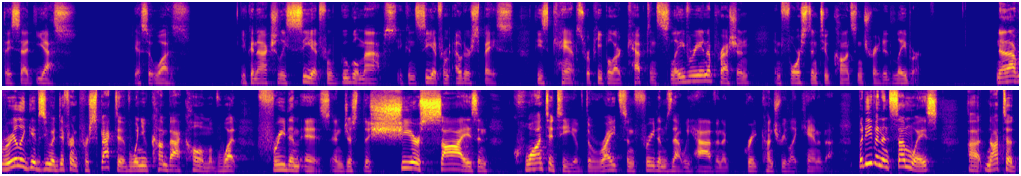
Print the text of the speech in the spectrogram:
They said, Yes. Yes, it was. You can actually see it from Google Maps. You can see it from outer space these camps where people are kept in slavery and oppression and forced into concentrated labor. Now, that really gives you a different perspective when you come back home of what freedom is and just the sheer size and quantity of the rights and freedoms that we have in a great country like Canada. But even in some ways, uh, not to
